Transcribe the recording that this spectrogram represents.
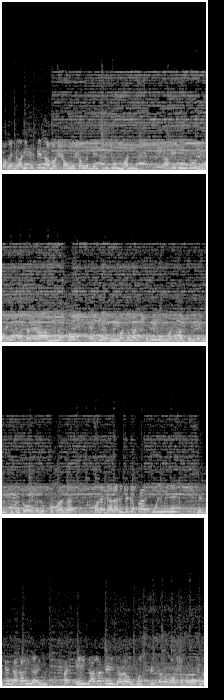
তবে গাড়ি থেকে নামার সঙ্গে সঙ্গে বেশ কিছু মানুষ তাকে কিন্তু ধরেন, অর্থাৎ মূলত যে উন্মাদনার ছবি, উন্মাদনার ছবিটা কিন্তু চূড়ান্তভাবে লক্ষ্য করা যায়। ফলে গ্যালারি থেকে প্রায় কুড়ি মিনিট বেশিকে দেখাই যায়নি। আর এই জায়গাতেই যারা উপস্থিত থাকা দর্শকেরা সেখানে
